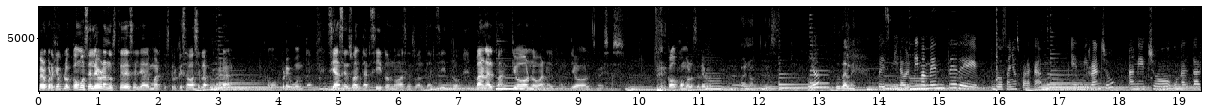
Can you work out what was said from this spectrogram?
Pero, por ejemplo, ¿cómo celebran ustedes el Día de Muertos? Creo que esa va a ser la primera pregunta. Si hacen su altarcito, no hacen su altarcito. ¿Van al panteón, no van al panteón? A veces. ¿Cómo, cómo lo celebran? Bueno, pues tú, tú- ¿Yo? tú dale. Pues mira, últimamente de dos años para acá, en mi rancho han hecho un altar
